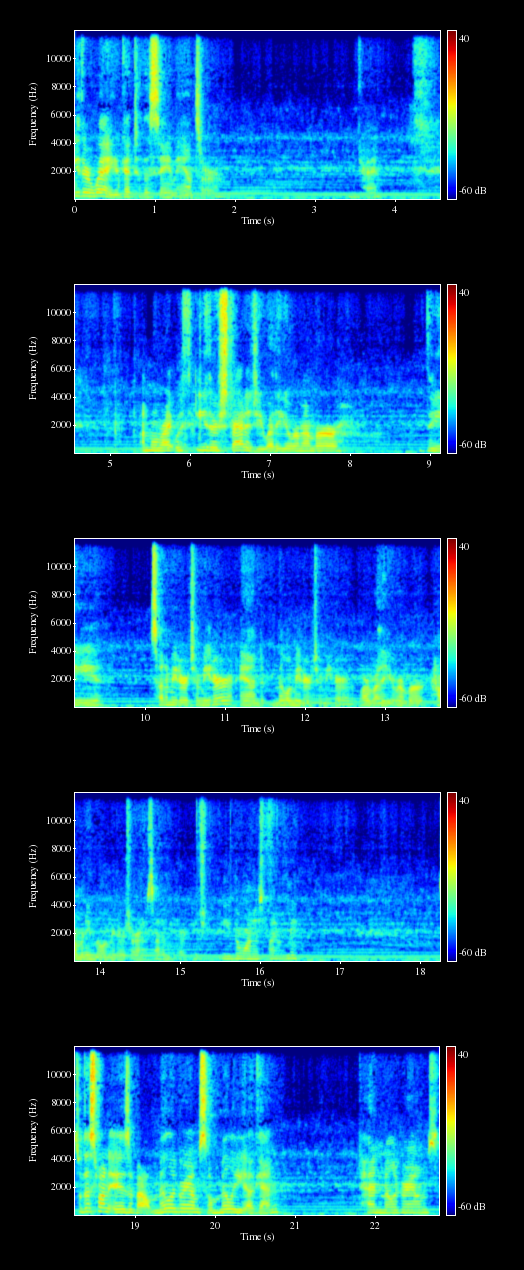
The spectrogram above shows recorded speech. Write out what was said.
Either way, you get to the same answer. Okay. I'm all right with either strategy, whether you remember the centimeter to meter and millimeter to meter, or whether you remember how many millimeters are in a centimeter. Each, either one is fine with me. So this one is about milligrams, so milli again, 10 milligrams.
